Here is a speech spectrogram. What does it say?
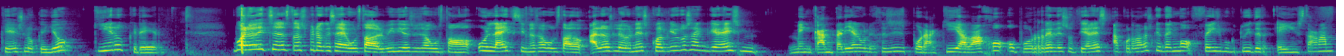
que es lo que yo quiero creer. Bueno, dicho esto, espero que os haya gustado el vídeo, si os ha gustado un like, si no os ha gustado a los leones, cualquier cosa que queráis, me encantaría que lo dejaseis por aquí abajo o por redes sociales. Acordaros que tengo Facebook, Twitter e Instagram.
